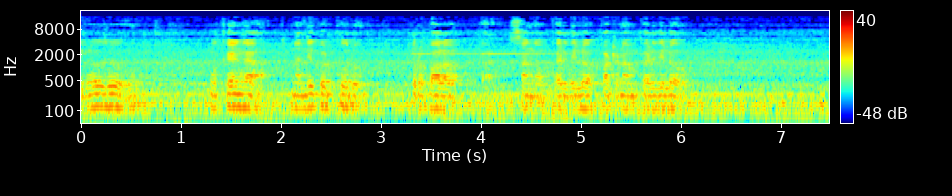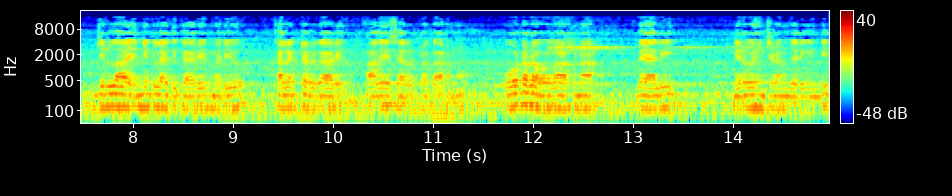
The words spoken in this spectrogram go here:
ఈరోజు ముఖ్యంగా నందికొట్కూరు పురపాలక సంఘం పరిధిలో పట్టణం పరిధిలో జిల్లా ఎన్నికల అధికారి మరియు కలెక్టర్ గారి ఆదేశాల ప్రకారం ఓటర్ అవగాహన ర్యాలీ నిర్వహించడం జరిగింది.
